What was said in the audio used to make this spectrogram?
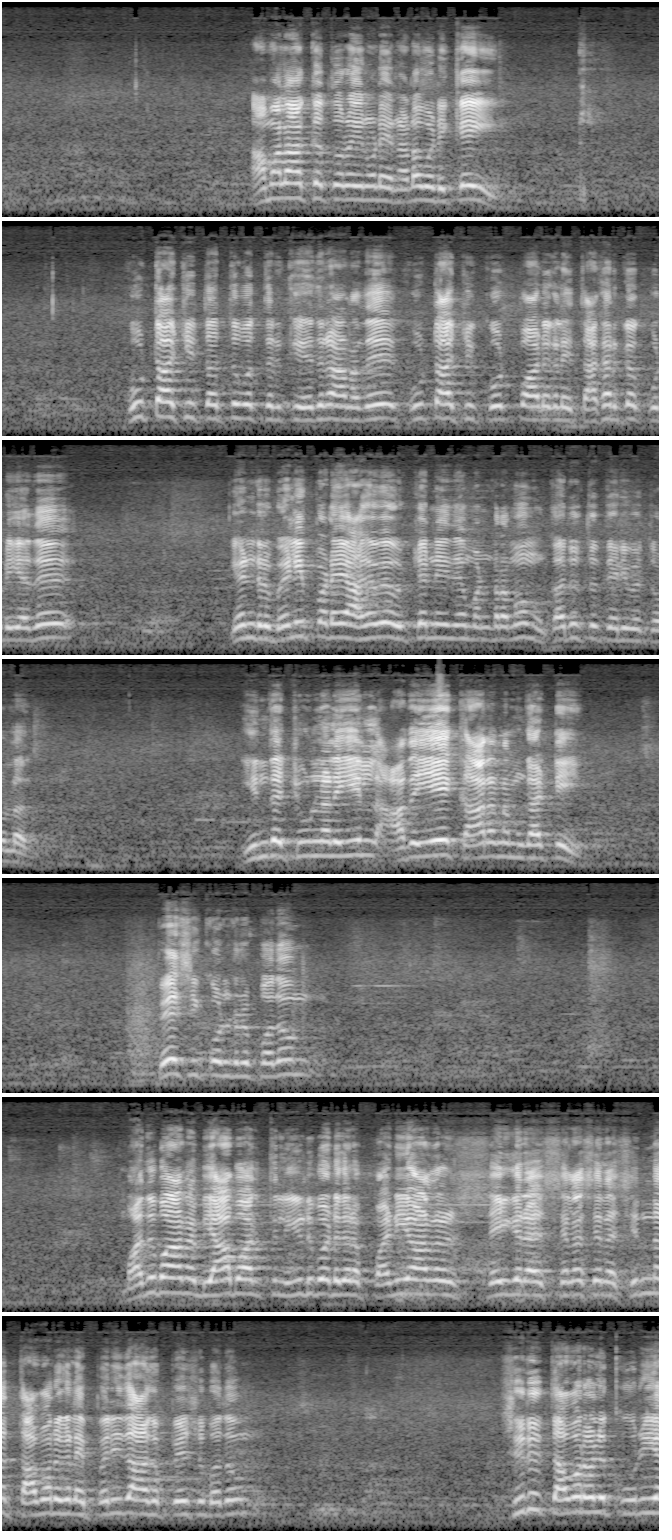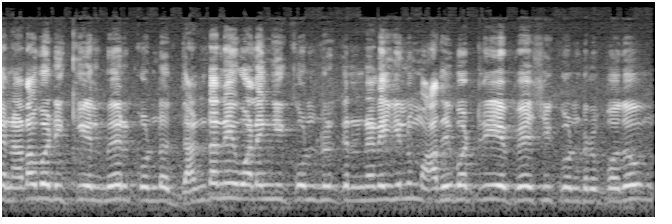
அமலாக்கத்துறையினுடைய நடவடிக்கை கூட்டாட்சி தத்துவத்திற்கு எதிரானது கூட்டாட்சி கோட்பாடுகளை தகர்க்கக்கூடியது என்று வெளிப்படையாகவே உச்சநீதிமன்றமும் கருத்து தெரிவித்துள்ளது. இந்த சூழ்நிலையில் அதையே காரணம் காட்டி பேசிக்கொண்டிருப்பதும் மதுபான வியாபாரத்தில் ஈடுபடுகிற பணியாளர் செய்கிற சில சில சின்ன தவறுகளை பெரிதாக பேசுவதும் சிறு தவறுகளுக்கு உரிய நடவடிக்கைகள் மேற்கொண்டு தண்டனை வழங்கி கொண்டிருக்கிற நிலையிலும் அதை பற்றியே பேசிக் கொண்டிருப்பதும்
